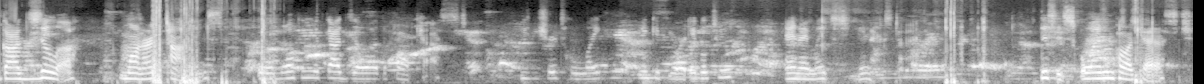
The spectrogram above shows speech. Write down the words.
Godzilla Monarch Times or Walking with Godzilla the podcast. Please be sure to like if you are able to, and I might see you next time. This is Skull Island Podcast.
